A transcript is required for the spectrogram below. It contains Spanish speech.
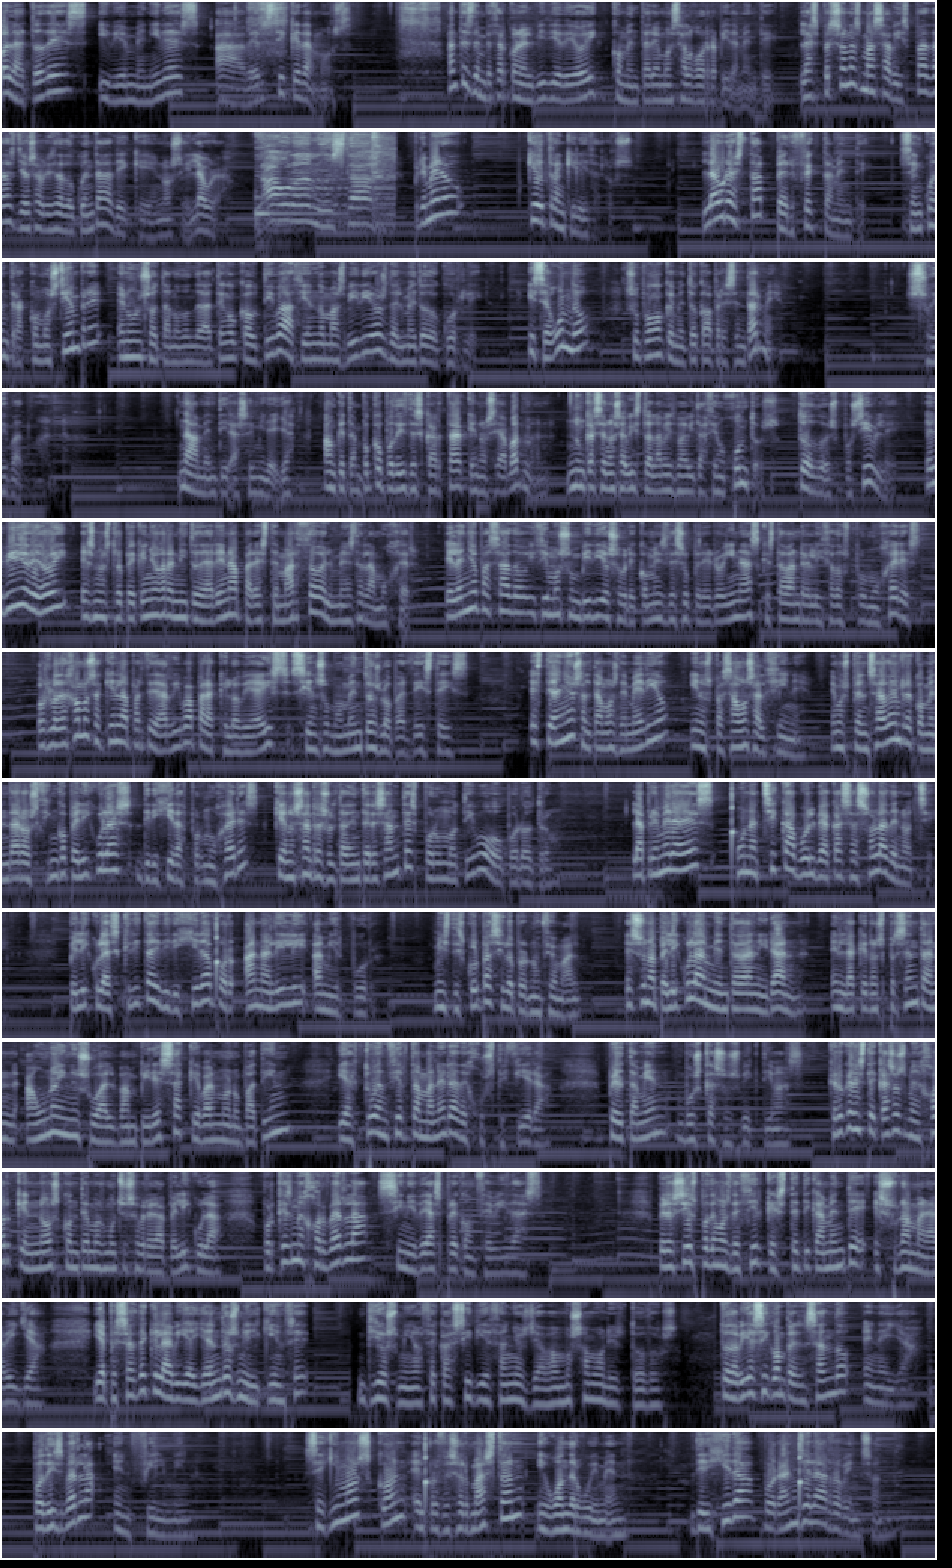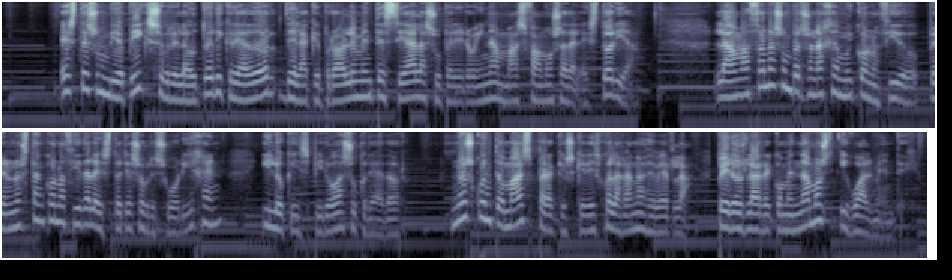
Hola a todos y bienvenidos a A ver si quedamos. Antes de empezar con el vídeo de hoy, comentaremos algo rápidamente. Las personas más avispadas ya os habréis dado cuenta de que no soy Laura. Laura no está. Primero, quiero tranquilizaros. Laura está perfectamente. Se encuentra, como siempre, en un sótano donde la tengo cautiva haciendo más vídeos del método Curly. Y segundo, supongo que me toca presentarme. Soy Batman. Nada, mentira, soy Mirella. Aunque tampoco podéis descartar que no sea Batman. Nunca se nos ha visto en la misma habitación juntos. Todo es posible. El vídeo de hoy es nuestro pequeño granito de arena para este marzo, el mes de la mujer. El año pasado hicimos un vídeo sobre cómics de superheroínas que estaban realizados por mujeres. Os lo dejamos aquí en la parte de arriba para que lo veáis si en su momento os lo perdisteis. Este año saltamos de medio y nos pasamos al cine. Hemos pensado en recomendaros 5 películas dirigidas por mujeres que nos han resultado interesantes por un motivo o por otro. La primera es Una chica vuelve a casa sola de noche, película escrita y dirigida por Anna Lili Amirpur. Mis disculpas si lo pronuncio mal. Es una película ambientada en Irán, en la que nos presentan a una inusual vampiresa que va en monopatín y actúa en cierta manera de justiciera, pero también busca a sus víctimas. Creo que en este caso es mejor que no os contemos mucho sobre la película, porque es mejor verla sin ideas preconcebidas. Pero sí os podemos decir que estéticamente es una maravilla, y a pesar de que la vi ya en 2015, Dios mío, hace casi 10 años ya vamos a morir todos. Todavía sigo pensando en ella. Podéis verla en Filming. Seguimos con El profesor Marston y Wonder Women, dirigida por Angela Robinson. Este es un biopic sobre el autor y creador de la que probablemente sea la superheroína más famosa de la historia. La Amazona es un personaje muy conocido, pero no es tan conocida la historia sobre su origen y lo que inspiró a su creador. No os cuento más para que os quedéis con la ganas de verla, pero os la recomendamos igualmente.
